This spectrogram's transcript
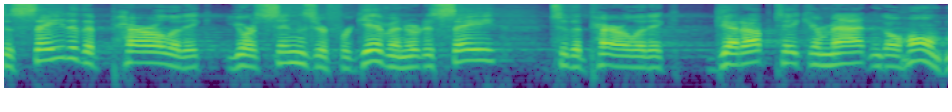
To say to the paralytic, Your sins are forgiven, or to say to the paralytic, Get up, take your mat, and go home.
